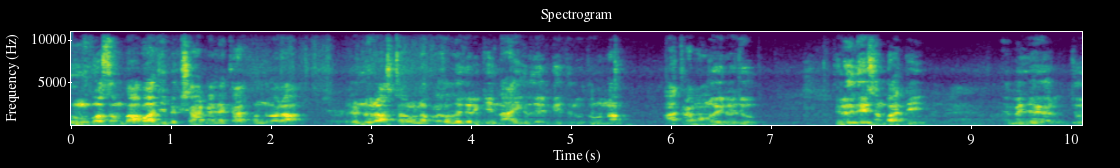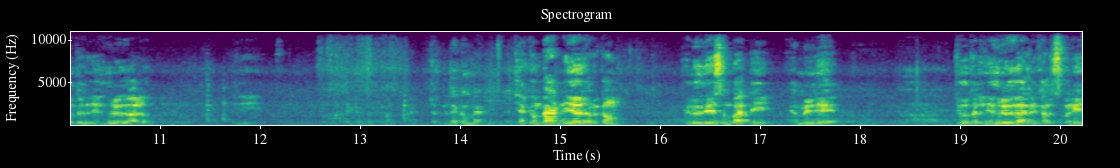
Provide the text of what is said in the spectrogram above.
భూమి కోసం బాబాజీ భిక్షాటన అనే కార్యక్రమం ద్వారా రెండు రాష్ట్రాల్లో ఉన్న ప్రజల దగ్గరికి నాయకుల దగ్గరికి తిరుగుతూ ఉన్నాం. ఆ క్రమంలో ఈరోజు తెలుగుదేశం పార్టీ ఎమ్మెల్యే గారు జ్యోతుల నెహ్రూ గారు ఇది జగంపేట నియోజకవర్గం తెలుగుదేశం పార్టీ ఎమ్మెల్యే జ్యోతుల నెహ్రూ గారిని కలుసుకొని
